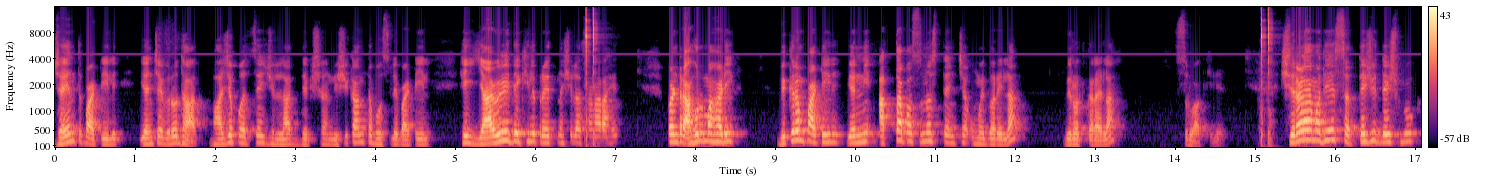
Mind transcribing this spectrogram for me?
जयंत पाटील यांच्या विरोधात भाजपचे जिल्हाध्यक्ष निशिकांत भोसले पाटील हे यावेळी देखील प्रयत्नशील असणार आहेत. पण राहुल महाडिक विक्रम पाटील यांनी आत्तापासूनच त्यांच्या उमेदवारीला विरोध करायला सुरुवात केली आहे. शिराळ्यामध्ये सत्यजित देशमुख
